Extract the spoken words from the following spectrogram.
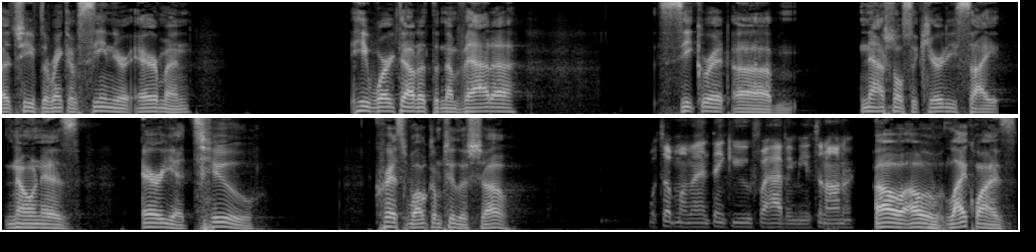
achieved the rank of senior airman. He worked out at the Nevada secret um, national security site known as Area 2. Chris, welcome to the show. What's up, my man? Thank you for having me. It's an honor. Oh, oh, likewise.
